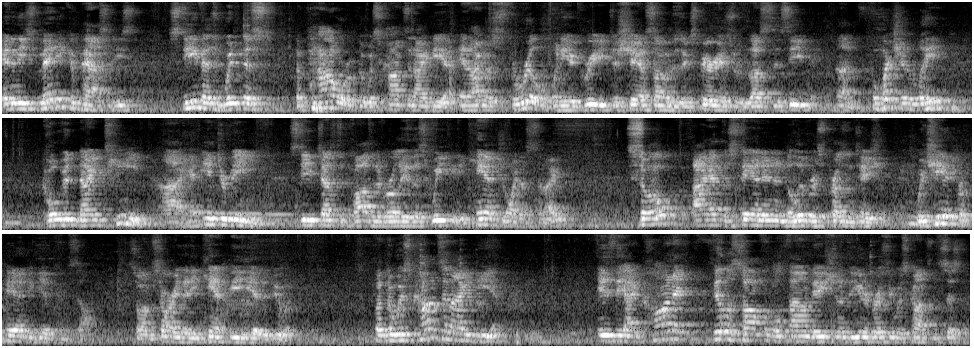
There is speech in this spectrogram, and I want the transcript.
And in these many capacities, Steve has witnessed the power of the Wisconsin idea, and I was thrilled when he agreed to share some of his experience with us this evening. Unfortunately, COVID-19 uh, intervened. Steve tested positive earlier this week and he can't join us tonight. So I have to stand in and deliver his presentation, which he had prepared to give himself. So I'm sorry that he can't be here to do it. But the Wisconsin idea is the iconic philosophical foundation of the University of Wisconsin system.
